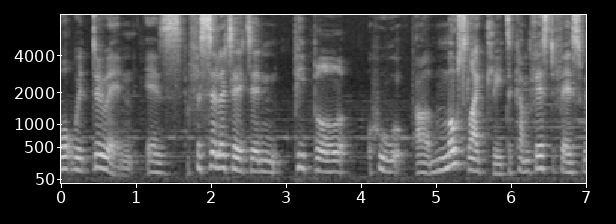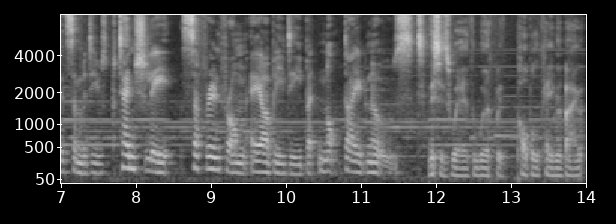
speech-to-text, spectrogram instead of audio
What we're doing is facilitating people who are most likely to come face to face with somebody who's potentially suffering from ARBD but not diagnosed. This is where the work with Pobl came about,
